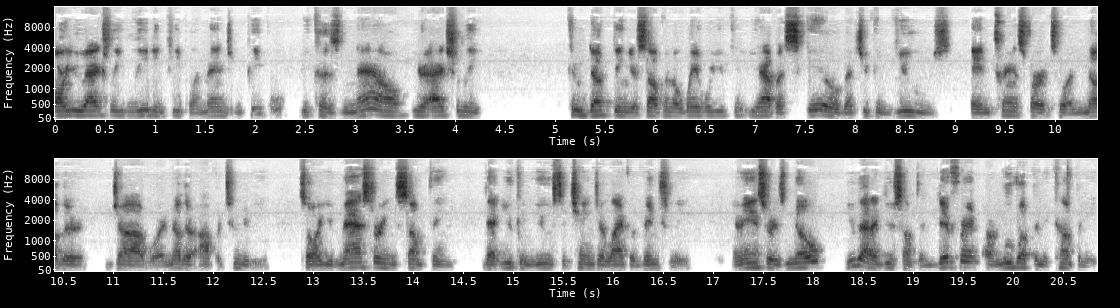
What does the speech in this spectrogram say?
are you actually leading people and managing people? Because now you're actually conducting yourself in a way where you can you have a skill that you can use and transfer it to another job or another opportunity. So are you mastering something that you can use to change your life eventually? And the answer is no, you got to do something different or move up in the company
